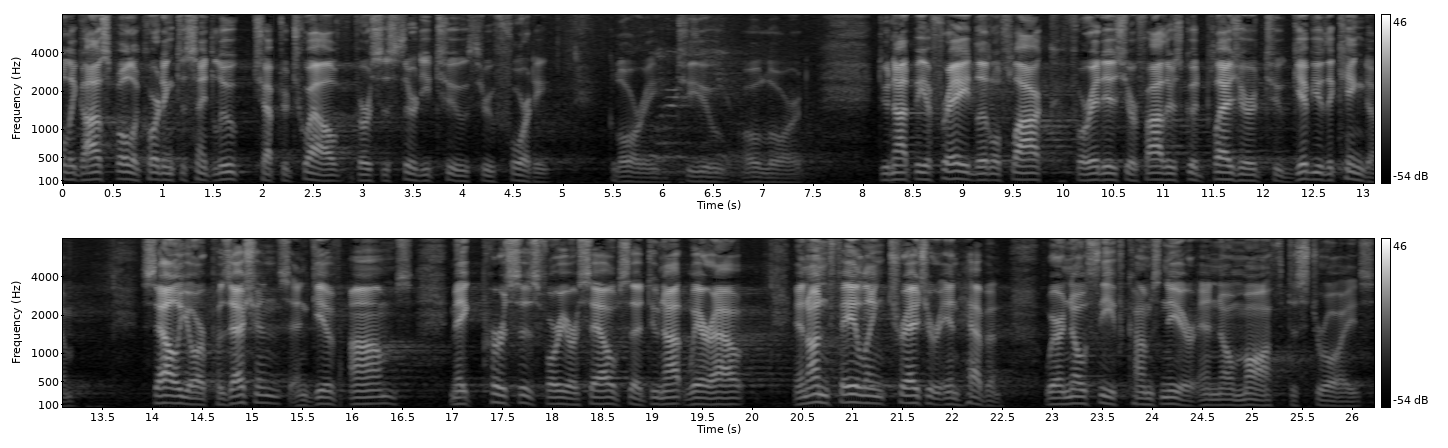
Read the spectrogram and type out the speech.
Holy Gospel according to St. Luke, chapter 12, verses 32 through 40. Glory to you, O Lord. Do not be afraid, little flock, for it is your Father's good pleasure to give you the kingdom. Sell your possessions and give alms. Make purses for yourselves that do not wear out, an unfailing treasure in heaven, where no thief comes near and no moth destroys.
